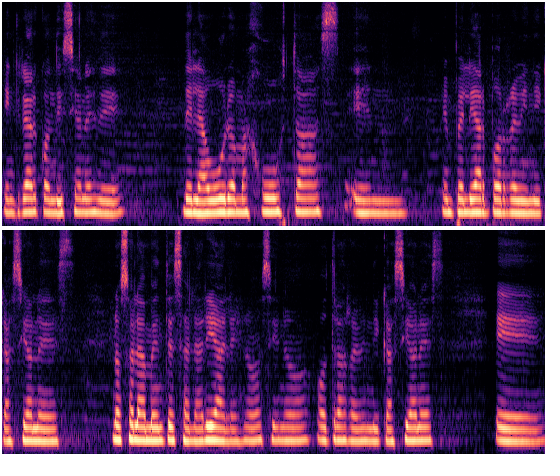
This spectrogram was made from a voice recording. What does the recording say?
en crear condiciones de, de laburo más justas, en, en pelear por reivindicaciones no solamente salariales, ¿no? sino otras reivindicaciones eh,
